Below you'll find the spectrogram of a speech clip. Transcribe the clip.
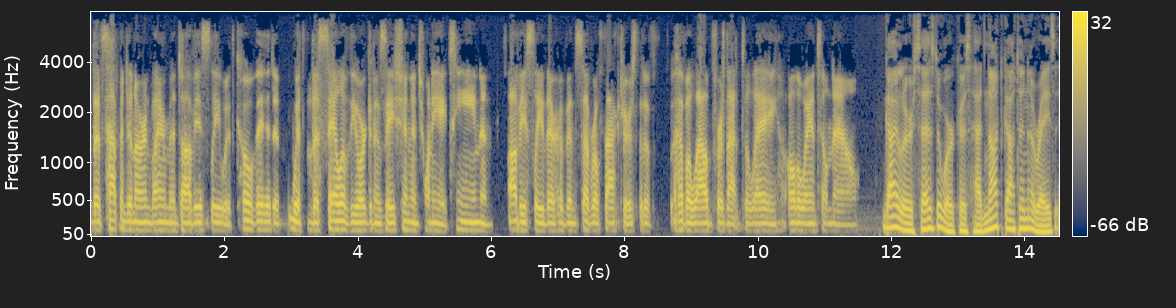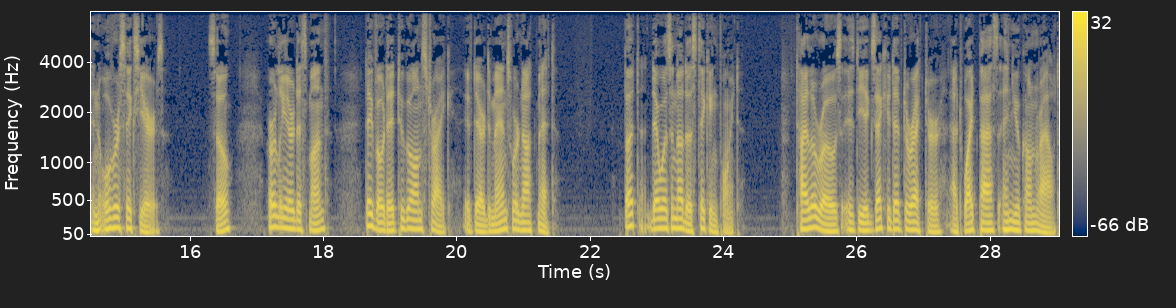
that's happened in our environment, obviously with COVID and with the sale of the organization in 2018. And obviously there have been several factors that have, have allowed for that delay all the way until now. Geiler says the workers had not gotten a raise in over six years. So, earlier this month, they voted to go on strike if their demands were not met. But there was another sticking point. Tyler Rose is the executive director at White Pass and Yukon Route.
